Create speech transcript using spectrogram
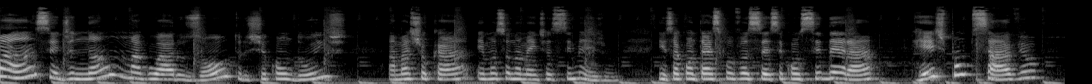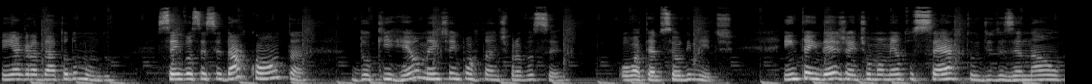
a ânsia de não magoar os outros te conduz a machucar emocionalmente a si mesmo. Isso acontece por você se considerar responsável em agradar todo mundo, sem você se dar conta do que realmente é importante para você, ou até do seu limite. Entender, gente, o momento certo de dizer não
